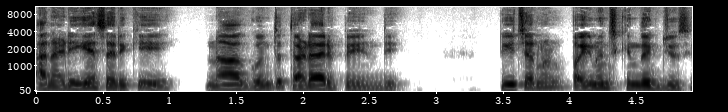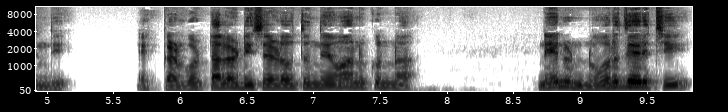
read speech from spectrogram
అని అడిగేసరికి నా గొంతు తడారిపోయింది. టీచర్ నన్ను పైనుంచి కిందకి చూసింది. ఎక్కడ కొట్టాలో డిసైడ్ అవుతుందేమో అనుకున్నా. నేను నోరు తెరిచి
